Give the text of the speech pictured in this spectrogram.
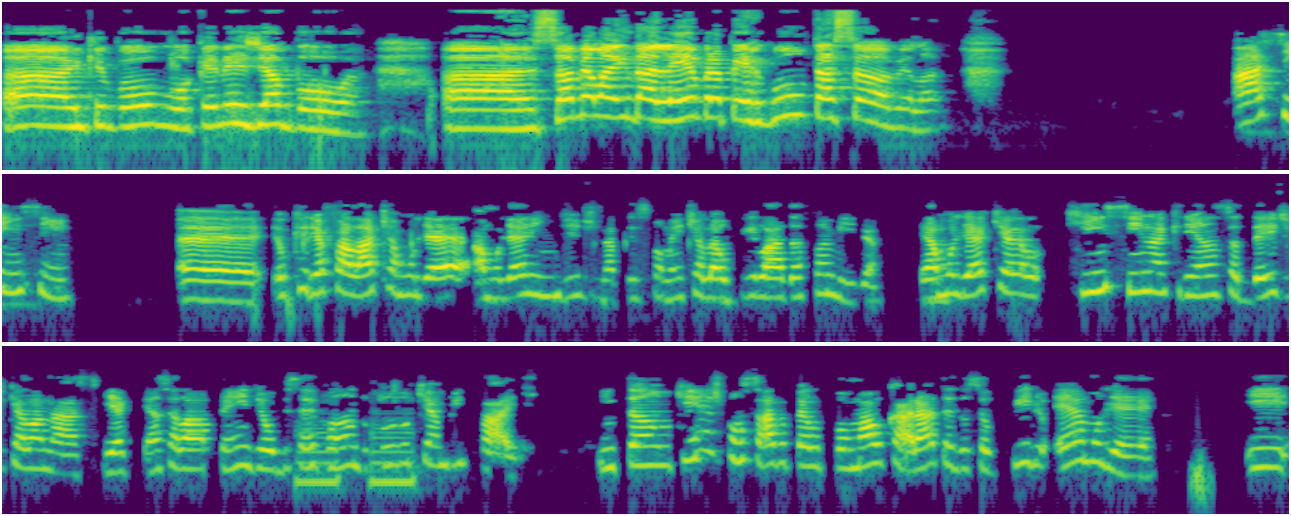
Ai, que bom humor, que energia boa. Ah, Samela ainda lembra a pergunta, Samela? Ah, sim, sim. É, eu queria falar que a mulher, a mulher indígena, principalmente, ela é o pilar da família. É a mulher que, é, que ensina a criança desde que ela nasce. E a criança ela aprende observando uhum. tudo que a mãe faz. Então, quem é responsável pelo formar o caráter do seu filho é a mulher. E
